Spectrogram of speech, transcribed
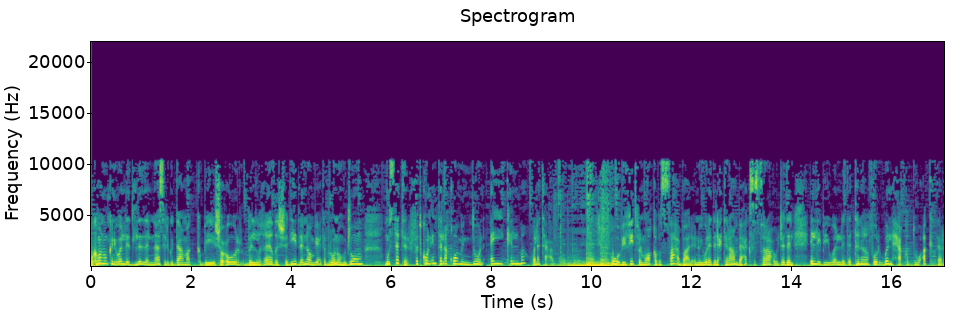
وكمان ممكن يولد لدى الناس اللي قدامك بشعور بالغيظ الشديد لأنهم بيعتبرونه هجوم مستتر فتكون أنت الأقوى من دون أي كلمة ولا تعب. هو بيفيد في المواقف الصعبة لأنه يولد الاحترام بعكس الصراع والجدل اللي بيولد التنافر والحقد وأكثر.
